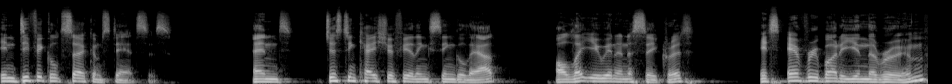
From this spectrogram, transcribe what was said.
in difficult circumstances. And just in case you're feeling singled out, I'll let you in on a secret. It's everybody in the room,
